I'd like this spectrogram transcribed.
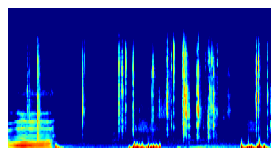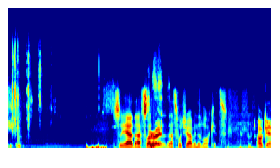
Oh. So yeah, that's what Right. that's what you have in the locket. Okay.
